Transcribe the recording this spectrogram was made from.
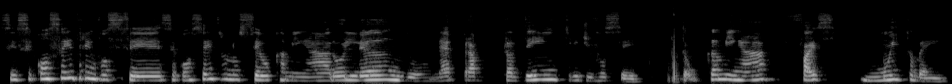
assim, se concentra em você, se concentra no seu caminhar, olhando né, para dentro de você. Então, caminhar faz muito bem.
